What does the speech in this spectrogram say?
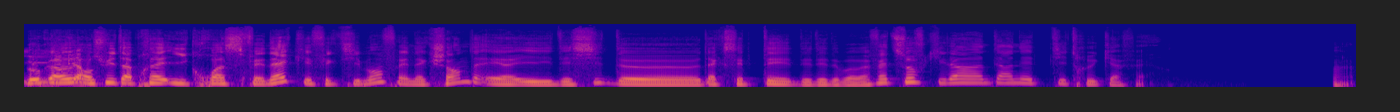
Donc Il ensuite après il croise Fennec effectivement Fennec Shand et euh, il décide de- d'accepter d'aider de Boba Fett sauf qu'il a un dernier petit truc à faire. Voilà,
